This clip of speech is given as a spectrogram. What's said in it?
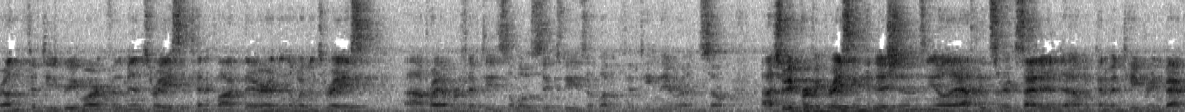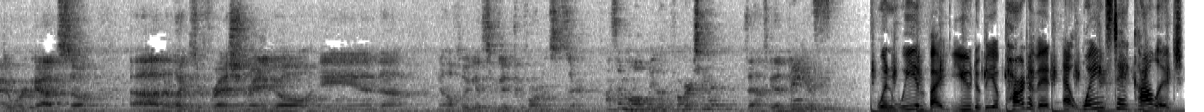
around the 50 degree mark for the men's race at 10 o'clock there, and then the women's race, uh, probably upper 50s to low 60s at 11:15 they run. So uh, should be perfect racing conditions. You know, the athletes are excited. Uh, we've kind of been tapering back their workouts, so uh, their legs are fresh and ready to go, and um, you know, hopefully get some good performances there. Awesome. Well, we look forward to it. Sounds good. Thank Thanks. you. When we invite you to be a part of it at Wayne State College,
